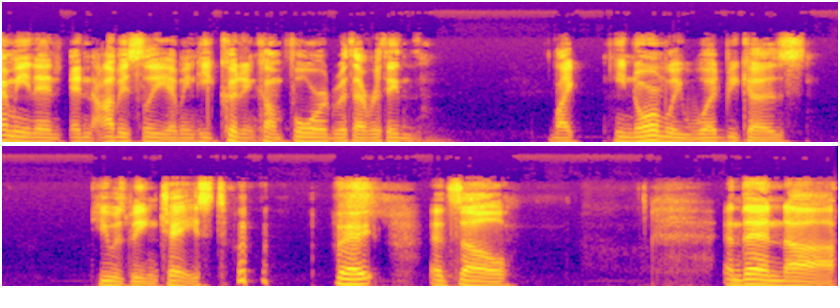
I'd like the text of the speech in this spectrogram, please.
I mean, and and obviously, I mean, he couldn't come forward with everything like he normally would because he was being chased. Right. And so, and then, uh,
